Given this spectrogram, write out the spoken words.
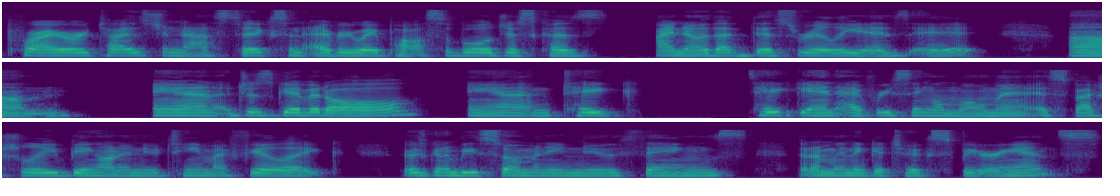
prioritize gymnastics in every way possible just because i know that this really is it. Um and just give it all and take take in every single moment especially being on a new team. I feel like there's going to be so many new things that I'm going to get to experience.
